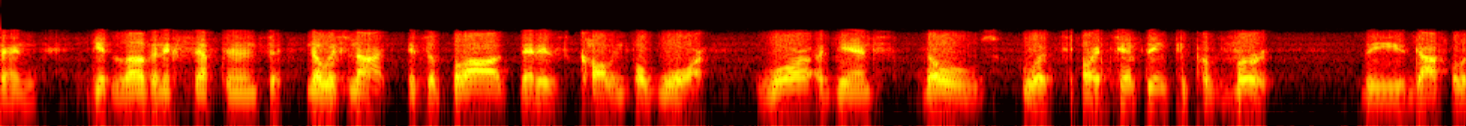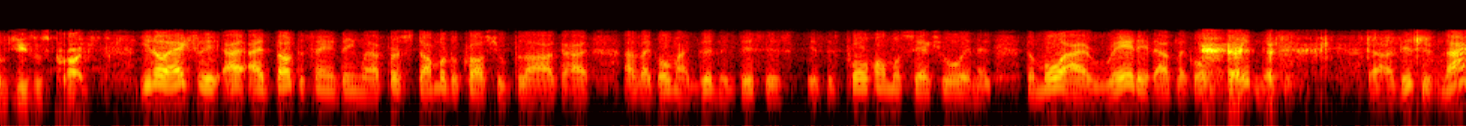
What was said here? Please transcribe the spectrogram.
and get love and acceptance. No, it's not. It's a blog that is calling for war. War against those who are, are attempting to pervert the gospel of Jesus Christ. You know, actually, I, I thought the same thing when I first stumbled across your blog. I, I was like, oh my goodness, this is is this pro homosexual, and it, the more I read it, I was like, oh my goodness, uh, this is not,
